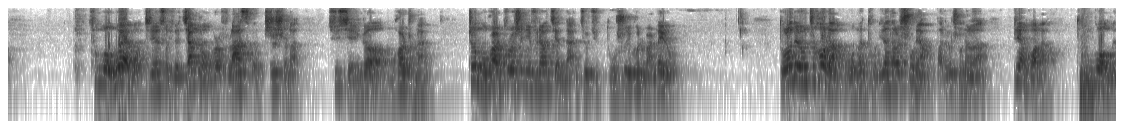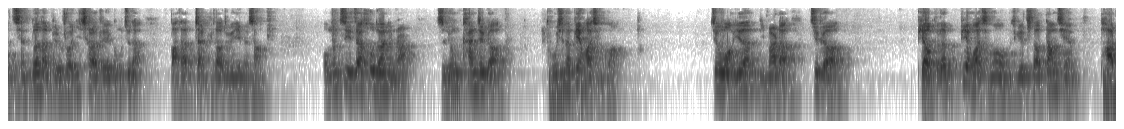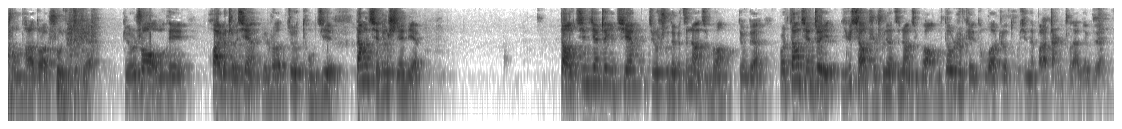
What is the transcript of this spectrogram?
通过 web 之前所学的 Django 或者 Flask 的知识呢，去写一个模块出来。这个模块做的事情非常简单，就去读数据库里面内容。读了内容之后呢，我们统计一下它的数量，把这个数量呢变化呢，通过我们前端的，比如说 e c h a r 这些工具呢，把它展示到这个页面上。我们自己在后端里面只用看这个图形的变化情况，这个网页的里面的这个表格的变化情况，我们就可以知道当前爬虫爬了多少数据，对不对？比如说我们可以画一个折线，比如说就统计当前这个时间点。到今天这一天这个数的一个增长情况，对不对？或者当前这一个小时出现增长情况，我们都是可以通过这个图形来把它展示出来，对不对？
